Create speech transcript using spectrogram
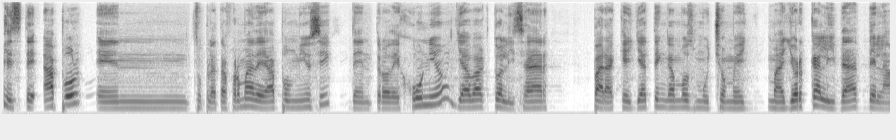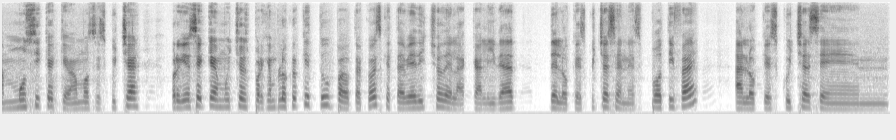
este Apple en su plataforma de Apple Music dentro de junio ya va a actualizar para que ya tengamos mucho mayor calidad de la música que vamos a escuchar. Porque yo sé que a muchos, por ejemplo, creo que tú, Pau, ¿te acuerdas que te había dicho de la calidad de lo que escuchas en Spotify a lo que escuchas en,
